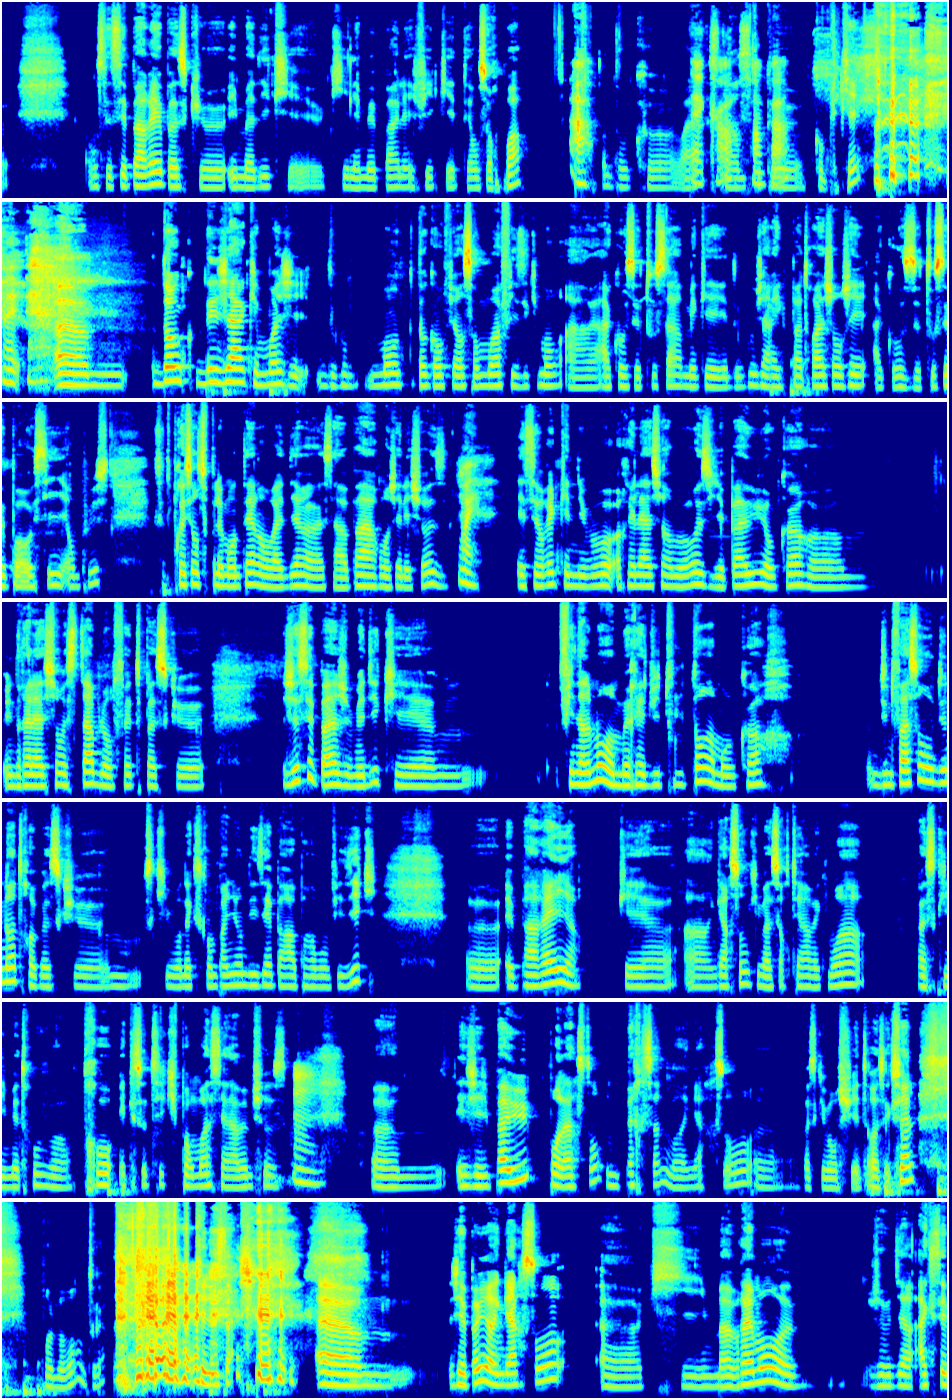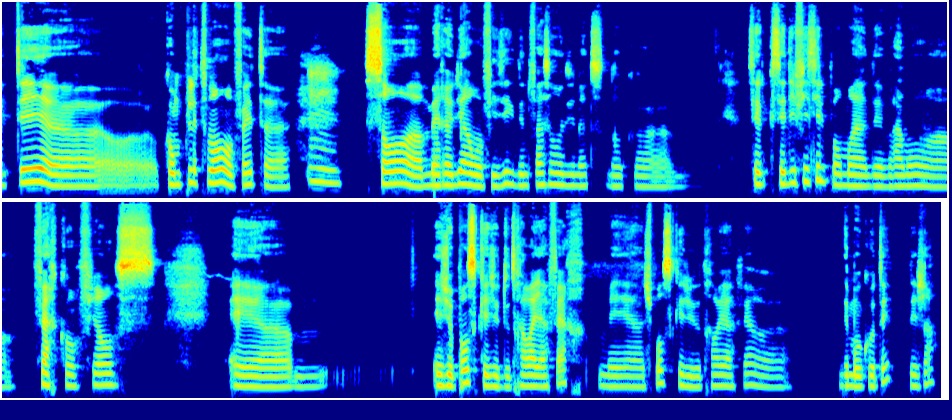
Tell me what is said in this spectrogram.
on s'est séparés parce que il m'a dit qu'il qu'il aimait pas les filles qui étaient en surpoids. Ah. Donc voilà, un sympa. peu compliqué. donc déjà que moi j'ai du coup manque de confiance en moi physiquement à, à cause de tout ça, mais que du coup j'arrive pas trop à changer à cause de tous ces poids aussi. En plus, cette pression supplémentaire, on va dire, ça va pas arranger les choses. Ouais. Et c'est vrai qu'au niveau relation amoureuse, j'ai pas eu encore une relation stable en fait parce que je sais pas, je me dis que finalement, on me réduit tout le temps à mon corps, d'une façon ou d'une autre, parce que ce que mon ex-compagnon disait par rapport à mon physique est pareil qu'un garçon qui va sortir avec moi parce qu'il me trouve trop exotique. Pour moi, c'est la même chose. Mmh. et j'ai pas eu, pour l'instant, une personne, un garçon, parce que bon, je suis hétérosexuelle, pour le moment en tout cas, que je sache. j'ai pas eu un garçon qui m'a vraiment, je veux dire, accepté complètement, en fait, mmh. sans me réduire à mon physique d'une façon ou d'une autre. Donc, c'est difficile pour moi de vraiment faire confiance et, et je pense que j'ai du travail à faire, mais je pense que j'ai du travail à faire de mon côté déjà.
